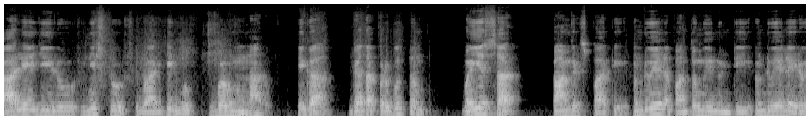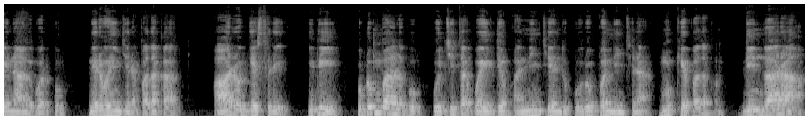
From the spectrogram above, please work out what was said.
కాలేజీలు ఇన్స్టిట్యూట్స్ వారికి ఇవ్వ ఇవ్వనున్నారు. ఇక గత ప్రభుత్వం వైఎస్ఆర్ కాంగ్రెస్ పార్టీ రెండు వేల పంతొమ్మిది నుండి రెండు వేల ఇరవై నాలుగు వరకు నిర్వహించిన పథకాలు. ఆరోగ్యశ్రీ ఇది కుటుంబాలకు ఉచిత వైద్యం అందించేందుకు రూపొందించిన ముఖ్య పథకం. దీని ద్వారా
